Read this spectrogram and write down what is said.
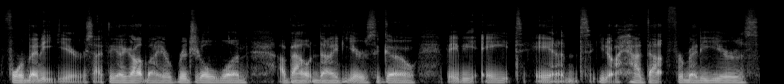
for many years. I think I got my original one about nine years ago, maybe eight, and you know, I had that for many years,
